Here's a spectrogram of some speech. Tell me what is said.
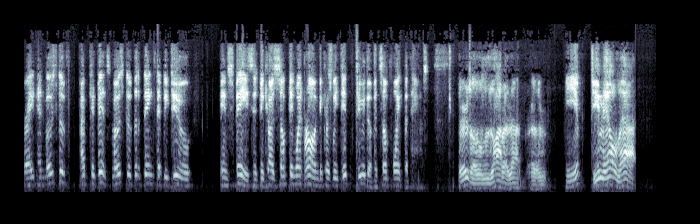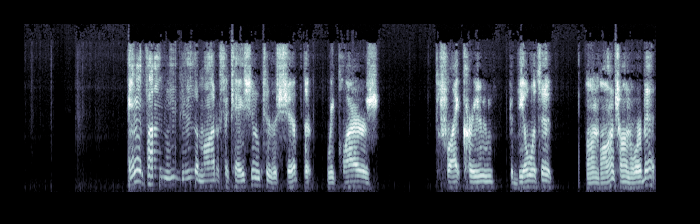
right. And most of, I'm convinced, most of the things that we do in space is because something went wrong because we didn't do them at some point in the past. There's a lot of that, brother. Yep. You nail that. Anytime you do the modification to the ship that requires the flight crew to deal with it on launch, on orbit,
